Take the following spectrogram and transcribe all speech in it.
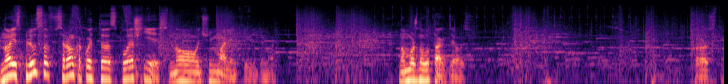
Но из плюсов все равно какой-то splash есть, но очень маленький, видимо. Но можно вот так делать. Просто,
